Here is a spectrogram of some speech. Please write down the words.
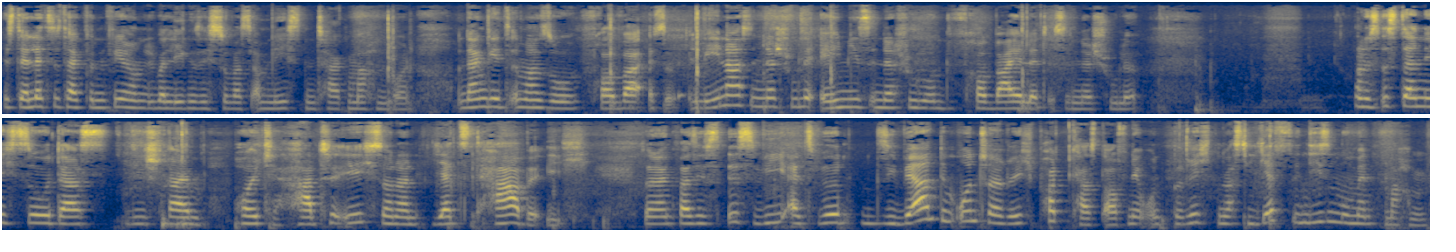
ist der letzte Tag von den Ferien und überlegen sich so, was am nächsten Tag machen wollen. Und dann geht es immer so, Frau Va also Lena ist in der Schule, Amy ist in der Schule und Frau Violet ist in der Schule. Und es ist dann nicht so, dass die schreiben, heute hatte ich, sondern jetzt habe ich. Sondern quasi es ist wie, als würden sie während dem Unterricht Podcast aufnehmen und berichten, was sie jetzt in diesem Moment machen.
